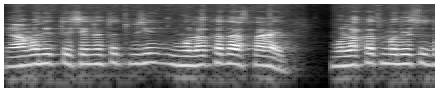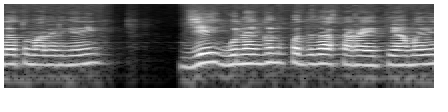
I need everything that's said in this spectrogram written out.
यामध्ये त्याच्यानंतर तुमची मुलाखत असणार आहेत. मुलाखतमध्ये सुद्धा तुम्हाला ठिकाणी जे गुणांकन पद्धत असणार आहेत यामध्ये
